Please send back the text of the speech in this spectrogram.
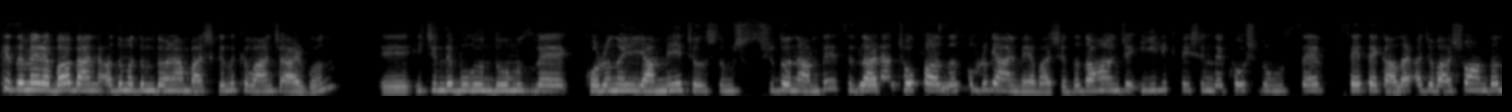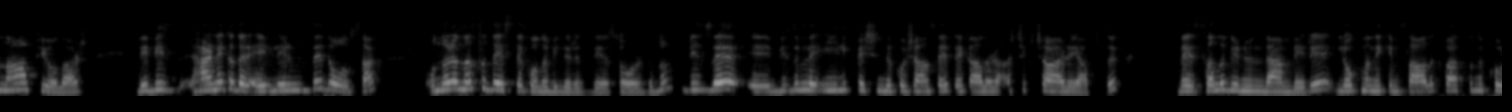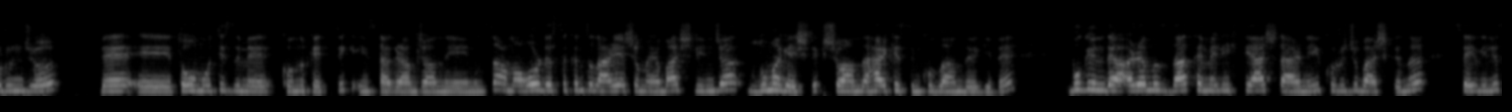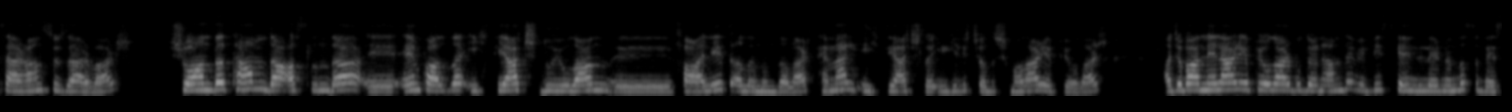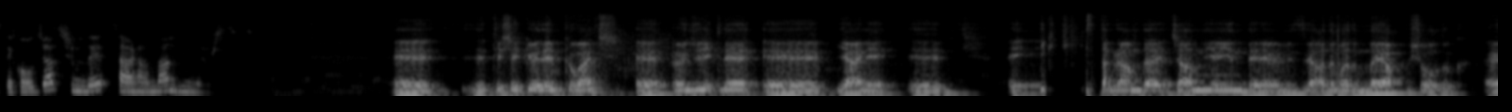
Herkese merhaba. Ben Adım Adım Dönem Başkanı Kıvanç Ergun. Ee, içinde bulunduğumuz ve koronayı yenmeye çalıştığımız şu dönemde sizlerden çok fazla soru gelmeye başladı. Daha önce iyilik peşinde koştuğumuz STK'lar acaba şu anda ne yapıyorlar? Ve biz her ne kadar evlerimizde de olsak onlara nasıl destek olabiliriz diye sordunuz. Biz de e, bizimle iyilik peşinde koşan STK'lara açık çağrı yaptık ve salı gününden beri Lokman Hekim Sağlık Vakfı'nı koruncu ve e, tohum otizmi konuk ettik Instagram canlı yayınımıza ama orada sıkıntılar yaşamaya başlayınca Zoom'a geçtik şu anda herkesin kullandığı gibi. Bugün de aramızda Temel İhtiyaç Derneği kurucu başkanı sevgili Serhan Süzer var. Şu anda tam da aslında e, en fazla ihtiyaç duyulan e, faaliyet alanındalar. Temel ihtiyaçla ilgili çalışmalar yapıyorlar. Acaba neler yapıyorlar bu dönemde ve biz kendilerine nasıl destek olacağız? Şimdi Serhan'dan dinliyoruz. Ee, teşekkür ederim Kıvanç. Ee, öncelikle e, yani e, ilk Instagram'da canlı yayın denememizi adım adım da yapmış olduk. Ee,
